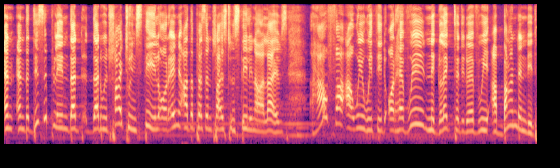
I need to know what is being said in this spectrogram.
and and the discipline that that we try to instill or any other person tries to instill in our lives, how far are we with it or have we neglected it or have we abandoned it?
